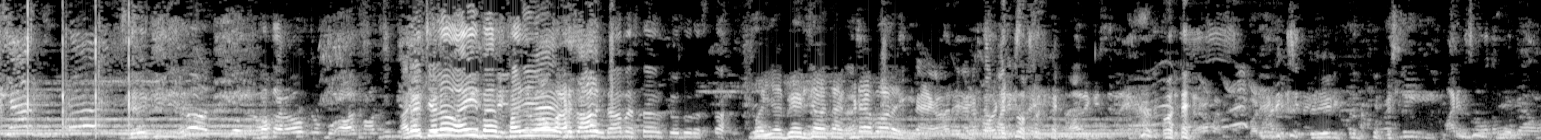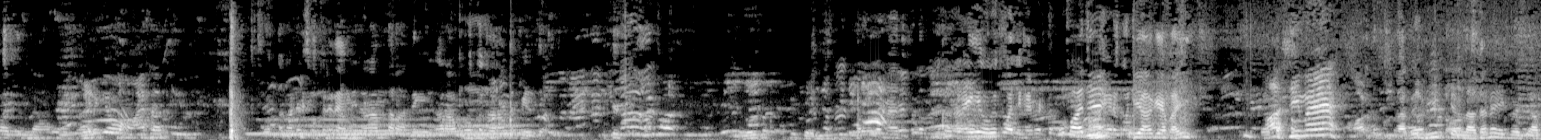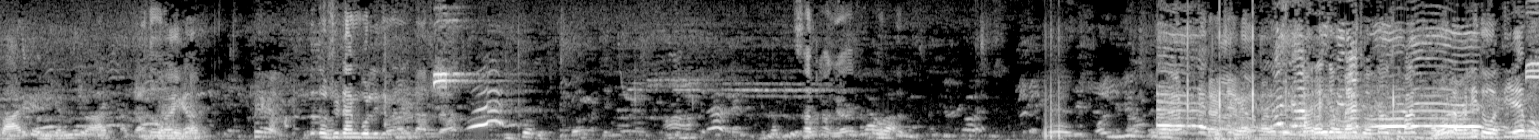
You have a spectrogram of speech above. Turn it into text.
अरे चलो भाई बस खड़ी है। उठा बसता चौदह रास्ता। भैया बैठ जाता है खड़ा बॉल है तो हो तो ये आ गया भाई। आसी में अबे लीग चल रहा था ना एक बच्चा बाहर के निकल गई बाहर तो उसी टाइम बोली थी मैंने डाल सब कहाँ गया अरे जब मैच होता है उसके बाद बॉल अपनी तो होती है वो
